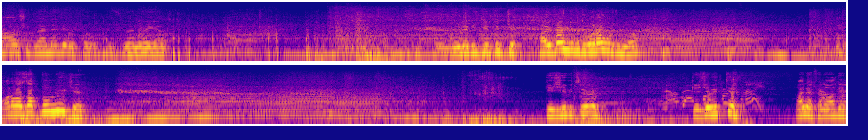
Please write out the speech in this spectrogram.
Aa şu güvenliğe değil mi? Tamam biz güvenliğe geldik. Öyle bir girdim ki hayvan gibi duvara vurdum lan. Lan araba zapt olmuyor ki. Geceyi bitirelim. Gece bitti. Aynen fena değil.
